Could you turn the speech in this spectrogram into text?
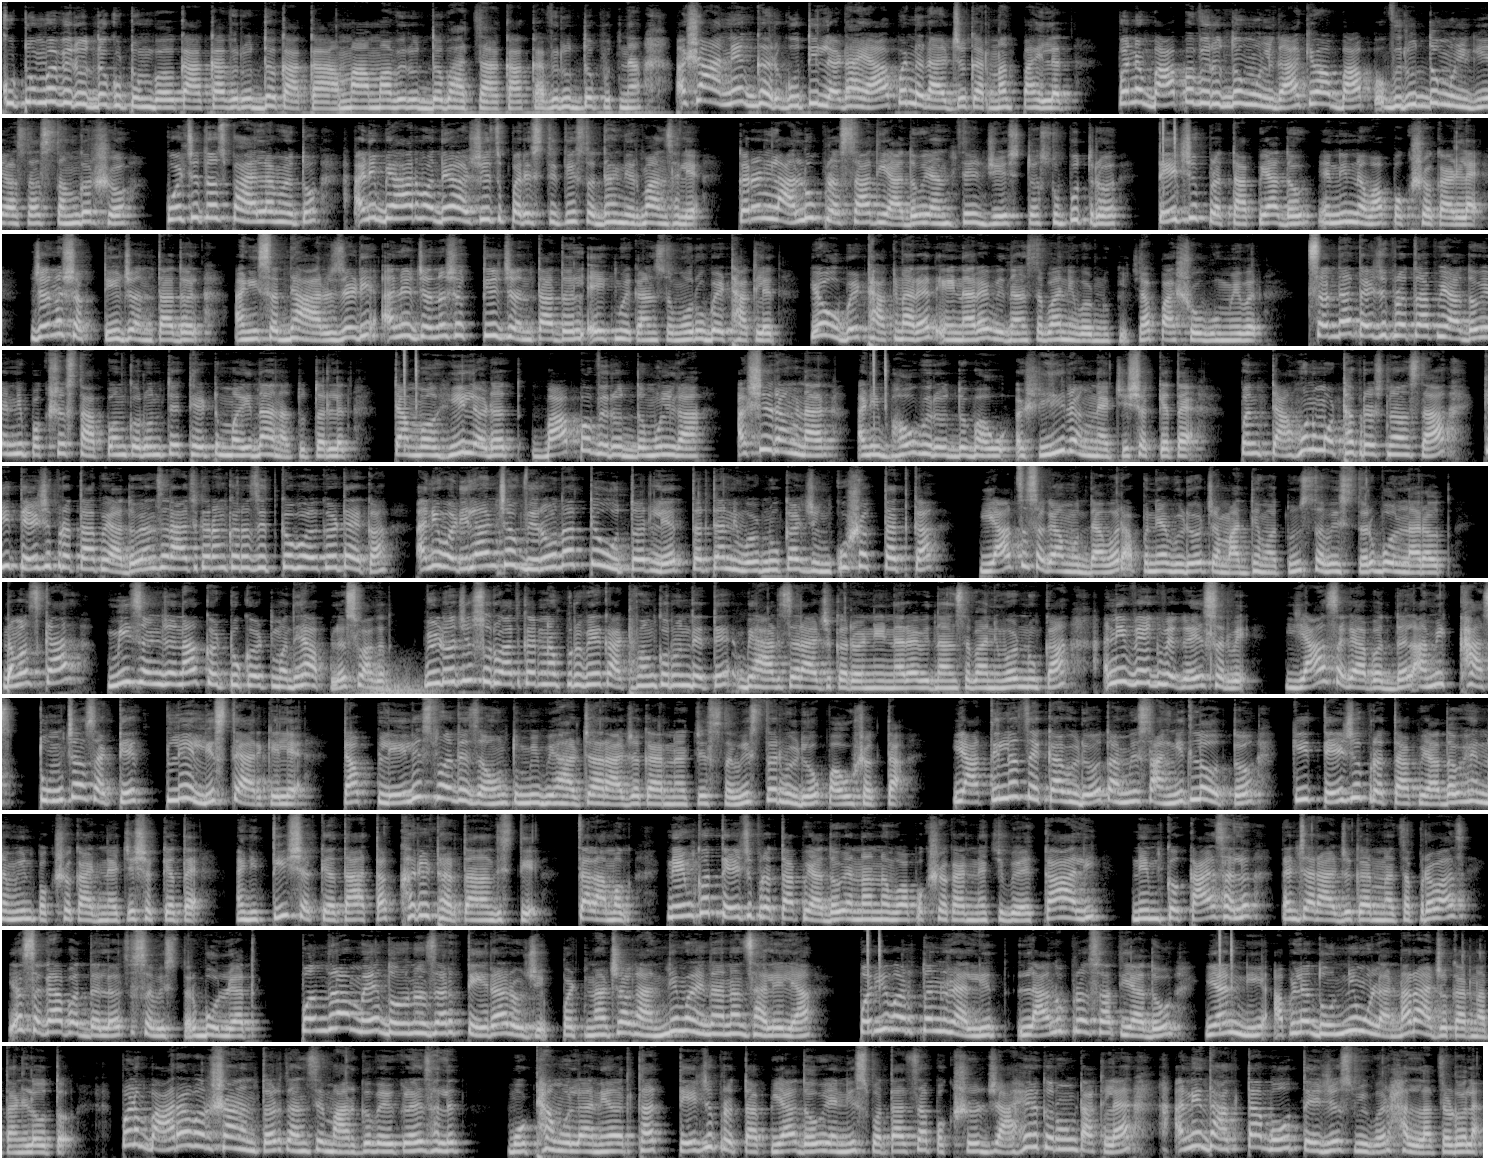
कुटुंब विरुद्ध कुटुंब काका विरुद्ध काका मामा विरुद्ध भाचा काका विरुद्ध पुतण्या अशा अनेक घरगुती लढाया आपण राजकारणात पाहिल्यात. पण बाप विरुद्ध मुलगा किंवा बाप विरुद्ध मुलगी असा संघर्ष क्वचितच पाहायला मिळतो आणि बिहारमध्ये अशीच परिस्थिती सध्या निर्माण झाली आहे. कारण लालू प्रसाद यादव यांचे ज्येष्ठ सुपुत्र तेज प्रताप यादव यांनी नवा पक्ष काढलाय. जनशक्ती जनता दल आणि सध्या आरजेडी आणि जनशक्ती जनता दल एकमेकांसमोर उभे ठाकलेत. या उभे ठाकणाऱ्यात येणाऱ्या विधानसभा निवडणुकीच्या पार्श्वभूमीवर. सध्या तेजप्रताप यादव यांनी पक्ष स्थापन करून ते थेट मैदानात उतरलेत. त्यामुळे ही लढत बाप विरुद्ध मुलगा अशी रंगणार आणि भाऊ विरुद्ध भाऊ अशीही रंगण्याची शक्यता आहे. पण त्याहून मोठा प्रश्न असा की तेज प्रताप यादव यांचं राजकारण खरंच इतकं बळकट आहे का? आणि वडिलांच्या विरोधात ते उतरलेत तर त्या निवडणुका जिंकू शकतात का? याच सगळ्या मुद्द्यावर आपण या व्हिडिओच्या माध्यमातून सविस्तर बोलणार आहोत. नमस्कार मी संजना कटमध्ये आपलं स्वागत. व्हिडिओची सुरुवात करण्यापूर्वी एक आठवण करून देते. बिहारचं राजकारण येणाऱ्या विधानसभा निवडणुका आणि वेगवेगळे सर्वे या सगळ्याबद्दल आम्ही खास तुमच्यासाठी एक प्लेलिस्ट तयार केली आहे. त्या प्लेलिस्टमध्ये जाऊन तुम्ही बिहारच्या राजकारणाचे सविस्तर व्हिडिओ पाहू शकता. यातीलच एका व्हिडिओत आम्ही सांगितलं होतं की तेज प्रताप यादव हे नवीन पक्ष काढण्याची शक्यता आहे आणि ती शक्यता आता खरी ठरताना दिसते चला मग. नेमकं तेज प्रताप यादव यांना नवा पक्ष काढण्याची वेळ का आली? नेमकं काय झालं? त्यांच्या राजकारणाचा प्रवास? या सगळ्याबद्दलच सविस्तर बोलूयात. पंधरा मे दोन हजार तेरा रोजी पटनाच्या गांधी मैदानात झालेल्या परिवर्तन रॅलीत लालू प्रसाद यादव यांनी आपल्या दोन्ही मुलांना राजकारणात आणलं होतं. पण बारा वर्षानंतर त्यांचे मार्ग वेगळे झालेत. मोठ्या मुलाने अर्थात तेज प्रताप यादव यांनी स्वतःचा पक्ष जाहीर करून टाकलाय आणि धाकटा भाऊ तेजस्वीवर हल्ला चढवला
